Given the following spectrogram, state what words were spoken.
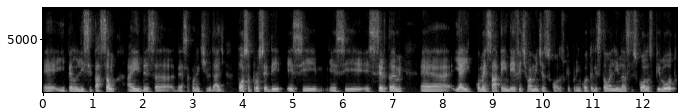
é, e pela licitação aí dessa, dessa conectividade, possa proceder esse, esse, esse certame é, e aí começar a atender efetivamente as escolas, porque por enquanto eles estão ali nas escolas piloto,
